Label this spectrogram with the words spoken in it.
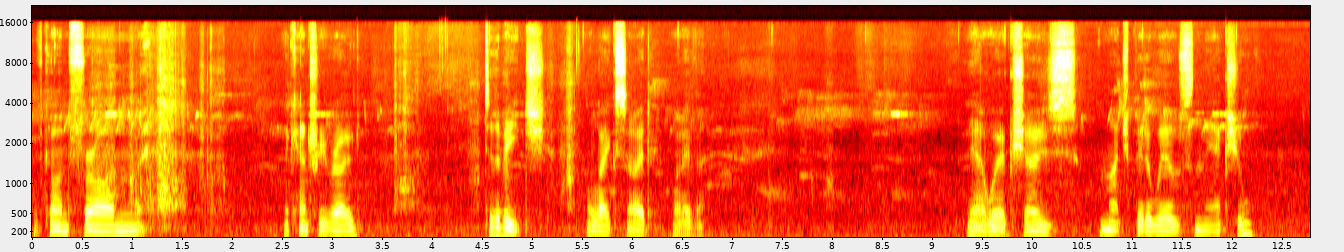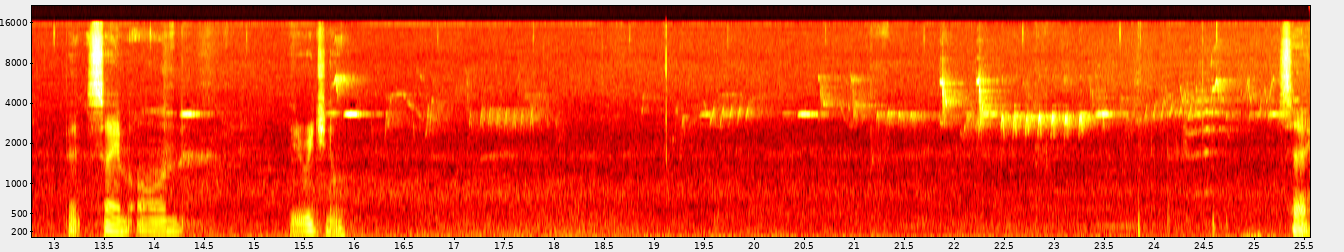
We've gone from the country road to the beach or lakeside, whatever. The artwork shows much better wheels than the actual, but same on the original. So,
